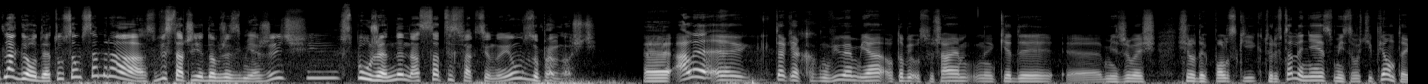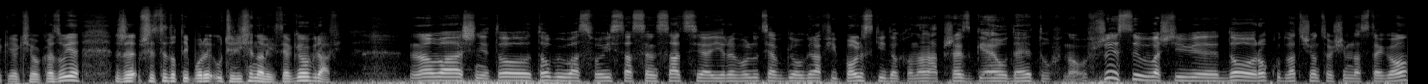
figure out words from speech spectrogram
Dla geodetów są w sam raz, wystarczy je dobrze zmierzyć i współrzędne nas satysfakcjonują w zupełności. E, Ale e, tak jak mówiłem, ja o tobie usłyszałem, e, kiedy mierzyłeś środek Polski, który wcale nie jest w miejscowości Piątek, jak się okazuje, że wszyscy do tej pory uczyli się na lekcjach geografii. No właśnie, to, to była swoista sensacja i rewolucja w geografii polskiej dokonana przez geodetów. No, wszyscy właściwie do roku 2018 e,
